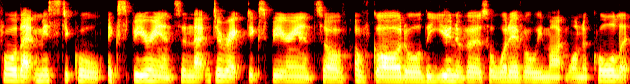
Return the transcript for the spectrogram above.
for that mystical experience and that direct experience of, of God or the universe or whatever we might want to call it,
